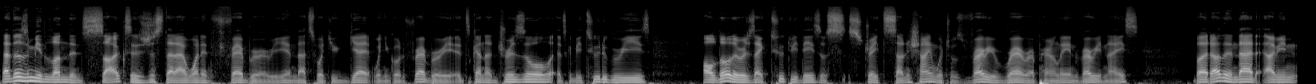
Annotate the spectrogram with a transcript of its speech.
That doesn't mean London sucks. It's just that I went in February, and that's what you get when you go to February. It's gonna drizzle. It's gonna be two degrees. Although there was like two, three days of straight sunshine, which was very rare apparently and very nice. But other than that, I mean,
